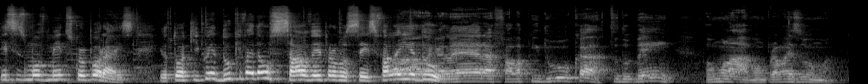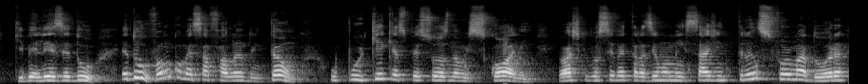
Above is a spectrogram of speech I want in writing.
esses movimentos corporais. Eu tô aqui com o Edu que vai dar um salve aí para vocês. Fala, fala aí, Edu. galera, fala Pinduca, tudo bem? Vamos lá, vamos para mais uma. Que beleza, Edu. Edu, vamos começar falando então o porquê que as pessoas não escolhem. Eu acho que você vai trazer uma mensagem transformadora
